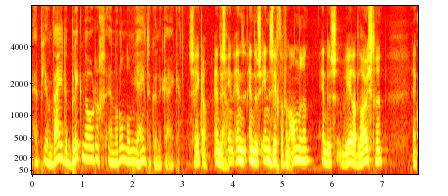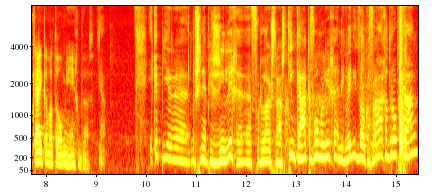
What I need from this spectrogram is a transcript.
heb je een wijde blik nodig en rondom je heen te kunnen kijken. Zeker. En dus, ja. in, en, en dus inzichten van anderen. En dus weer dat luisteren en kijken wat er om je heen gebeurt. Ja. Ik heb hier, uh, misschien heb je ze zien liggen, uh, voor de luisteraars, tien kaarten voor me liggen. En ik weet niet welke vragen erop staan.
